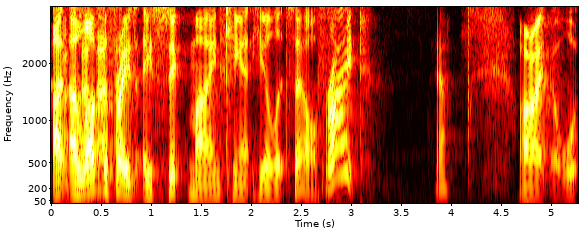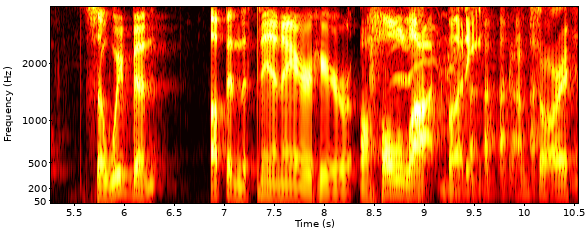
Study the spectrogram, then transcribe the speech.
I, I love the phrase: "A sick mind can't heal itself." Right. Yeah. All right. Uh, so we've been up in the thin air here a whole lot, buddy. I'm sorry.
